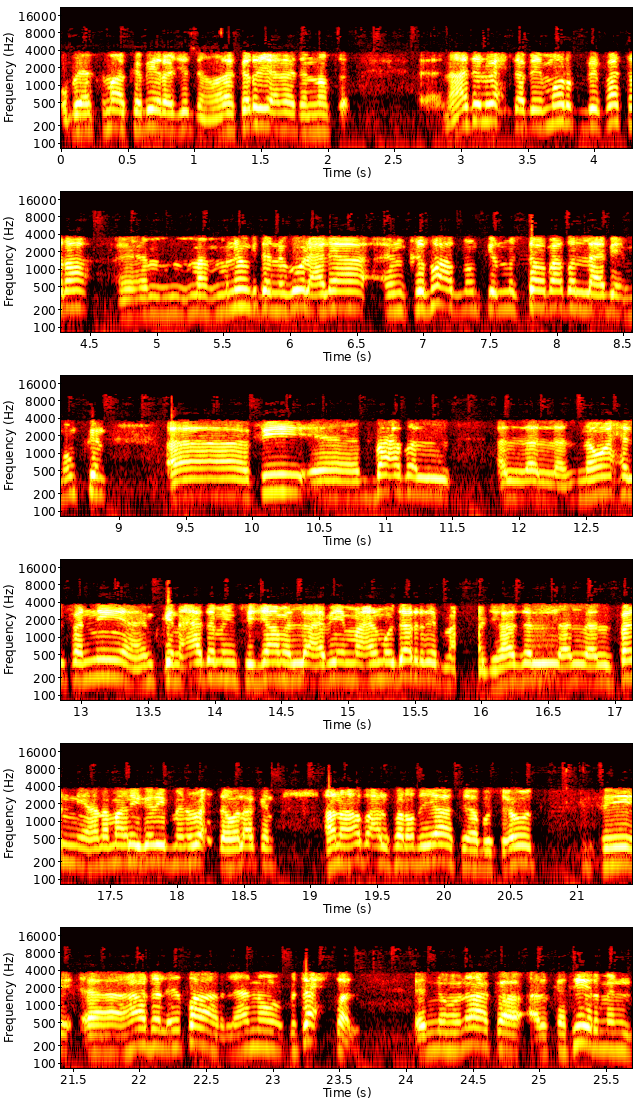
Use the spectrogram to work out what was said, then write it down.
وبأسماء كبيرة جدا ولكن رجع نادي النصر. نادي الوحدة بيمر بفترة نقدر نقول عليها انخفاض ممكن مستوى بعض اللاعبين. ممكن آه، في آه، بعض النواحي الفنية يمكن عدم انسجام اللاعبين مع المدرب مع الجهاز الفني. أنا ماني قريب من الوحدة ولكن أنا اضع الفرضيات يا أبو سعود في آه، هذا الإطار لأنه بتحصل إنه هناك الكثير من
